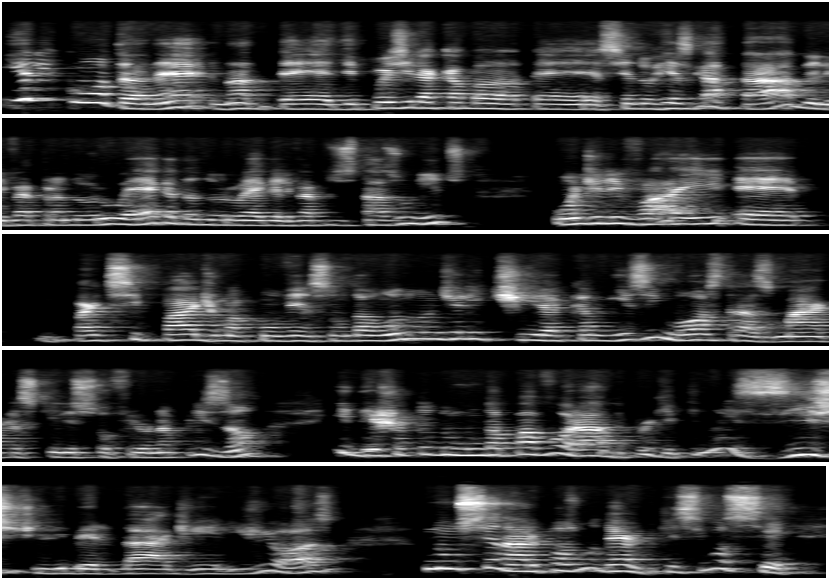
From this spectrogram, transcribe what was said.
E ele conta, né? Na, é, depois ele acaba é, sendo resgatado, ele vai para a Noruega, da Noruega ele vai para os Estados Unidos, onde ele vai é, participar de uma convenção da ONU, onde ele tira a camisa e mostra as marcas que ele sofreu na prisão, e deixa todo mundo apavorado. Por quê? Porque não existe liberdade religiosa num cenário pós-moderno. Porque se você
